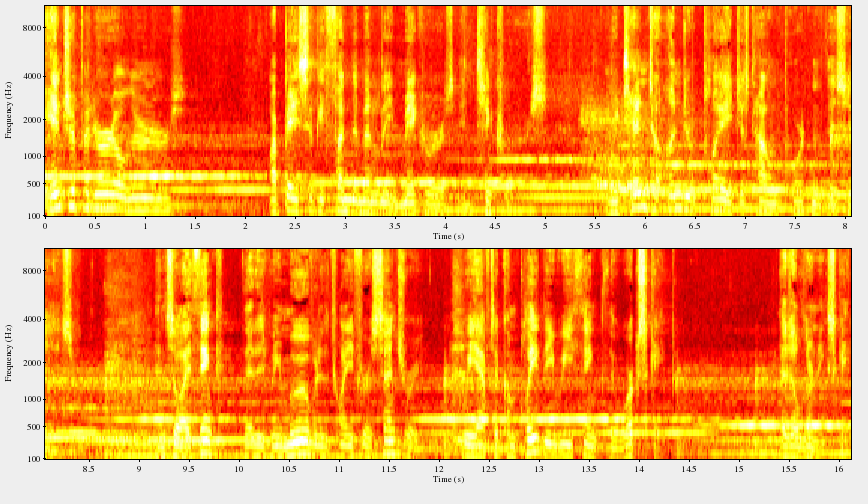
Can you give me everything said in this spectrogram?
Entrepreneurial learners are basically fundamentally makers and tinkerers. We tend to underplay just how important this is. And so I think that as we move into the 21st century, we have to completely rethink the workscape as a learning scape.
